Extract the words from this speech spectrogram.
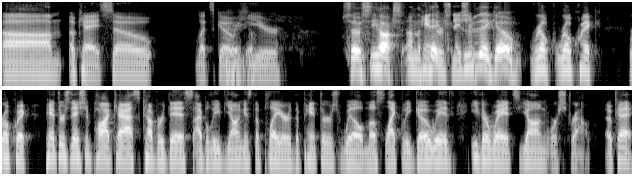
Um, okay, so let's go we go. here. So Seahawks on the Panthers pick. Nation. Who do they go? real real quick real quick panthers nation podcast covered this i believe young is the player the panthers will most likely go with either way it's young or stroud okay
